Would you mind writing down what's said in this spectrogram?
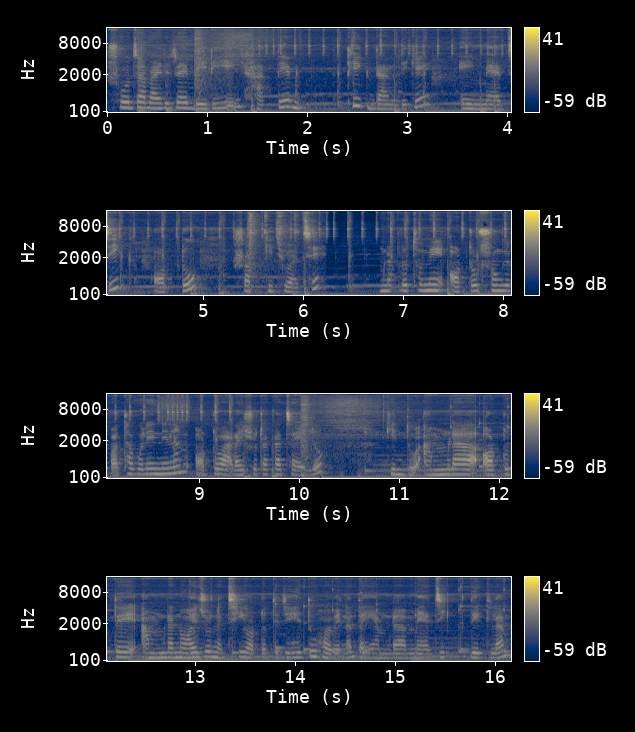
সোজা বাইরেটায় বেরিয়েই হাতের ঠিক ডান দিকে এই ম্যাজিক অটো সব কিছু আছে। আমরা প্রথমে অটোর সঙ্গে কথা বলে নিলাম। অটো আড়াইশো টাকা চাইলো। কিন্তু আমরা অটোতে, আমরা নয়জন আছি, অটোতে যেহেতু হবে না, তাই আমরা ম্যাজিক দেখলাম।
